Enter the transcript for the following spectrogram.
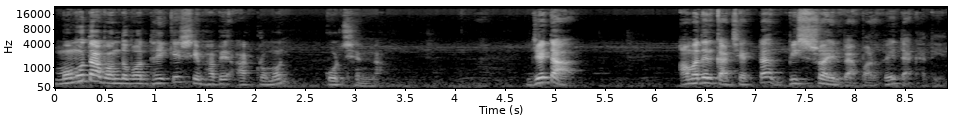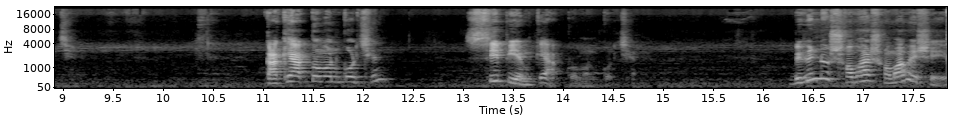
মমতা বন্দ্যোপাধ্যায়কে সেভাবে আক্রমণ করছেন না। যেটা আমাদের কাছে একটা বিস্ময়ের ব্যাপার হয়ে দেখা দিয়েছে। কাকে আক্রমণ করছেন? সিপিএমকে আক্রমণ করছেন। বিভিন্ন সভা সমাবেশে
